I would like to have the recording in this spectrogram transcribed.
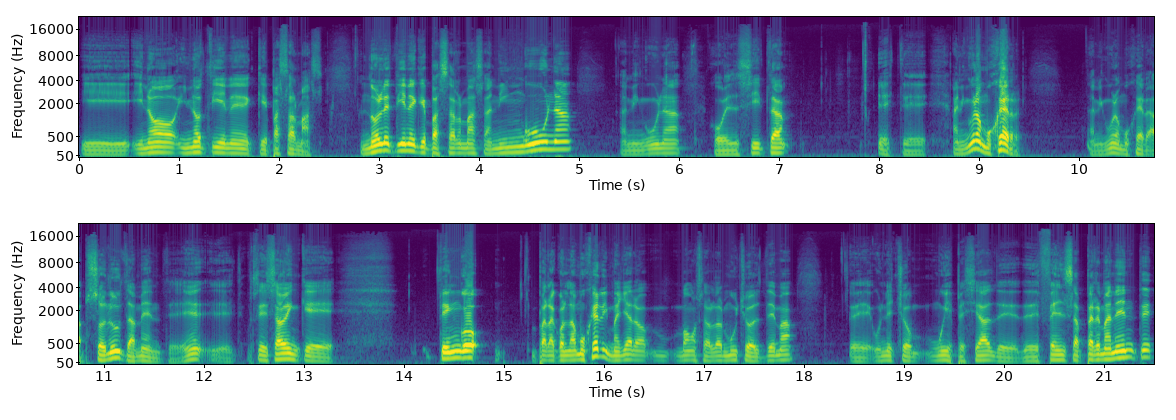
Y, no, y no tiene que pasar más. No le tiene que pasar más a ninguna, a ninguna jovencita, este, a ninguna mujer, a ninguna mujer, absolutamente. ¿eh? Eh, ustedes saben que tengo para con la mujer, y mañana vamos a hablar mucho del tema, eh, un hecho muy especial de, defensa permanente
